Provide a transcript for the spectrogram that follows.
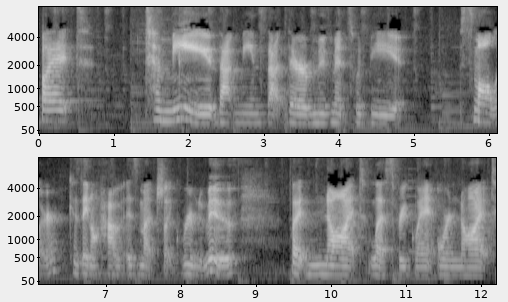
But to me, that means that their movements would be smaller because they don't have as much like room to move, but not less frequent or not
